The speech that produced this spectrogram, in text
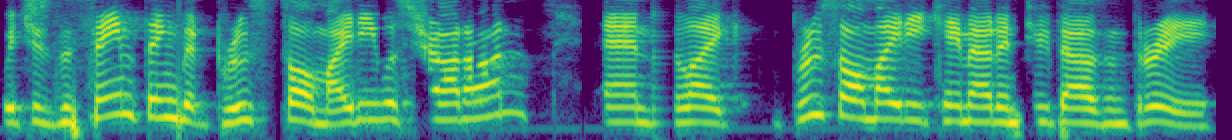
which is the same thing that Bruce Almighty was shot on. And like Bruce Almighty came out in 2003,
